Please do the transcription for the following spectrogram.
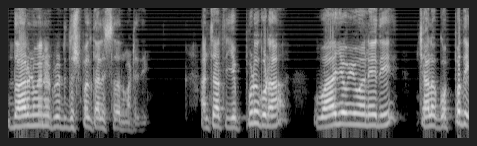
దారుణమైనటువంటి దుష్ఫలితాలు ఇస్తుంది అనమాట ఇది. అంచేత ఎప్పుడు కూడా వాయవ్యం అనేది చాలా గొప్పది.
